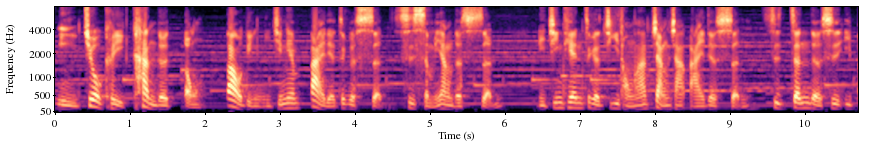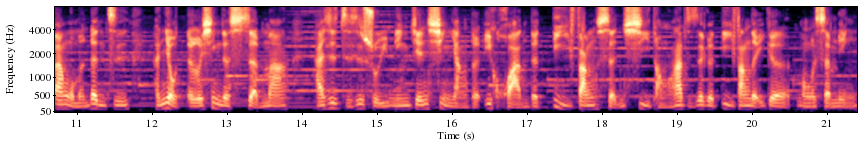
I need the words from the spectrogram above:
你就可以看得懂到底你今天拜的这个神是什么样的神。你今天这个鸡童它降下来的神，是真的是一般我们认知很有德性的神吗？还是只是属于民间信仰的一环的地方神系统？它只是这个地方的一个某个神明？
